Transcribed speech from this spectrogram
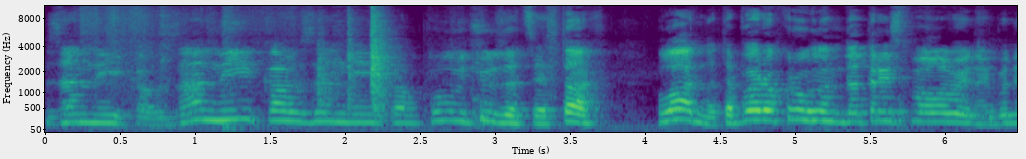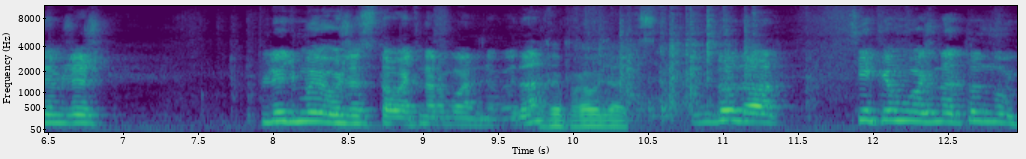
Заникав, заникав, заникав. Получу за це. Так, ладно, тепер округлим до 3,5. Будемо же ж людьми вже ставати нормальними, да? Виправлятися. Ну да. Скільки можна тонуть.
